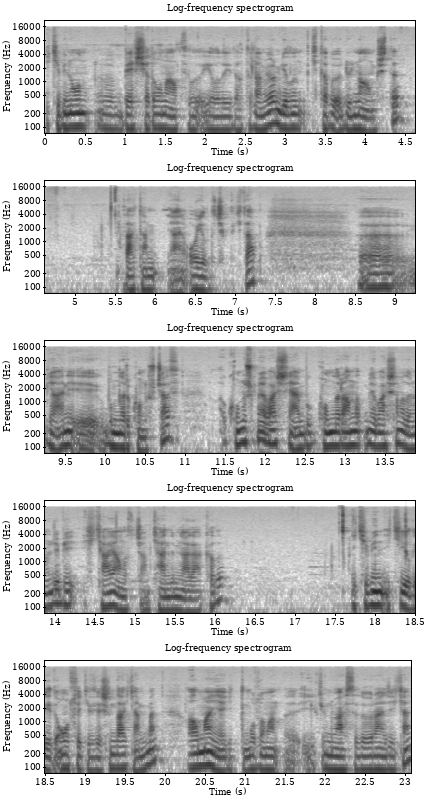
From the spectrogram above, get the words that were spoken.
2015 ya da 16 yılıydı hatırlamıyorum. Yılın kitabı ödülünü almıştı. Zaten yani o yılda çıktı kitap. E, yani bunları konuşacağız konuşmaya baş bu konuları anlatmaya başlamadan önce bir hikaye anlatacağım kendimle alakalı. 2002 yılıydı 18 yaşındayken ben Almanya'ya gittim. O zaman e, ilk üniversitede öğrenciyken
